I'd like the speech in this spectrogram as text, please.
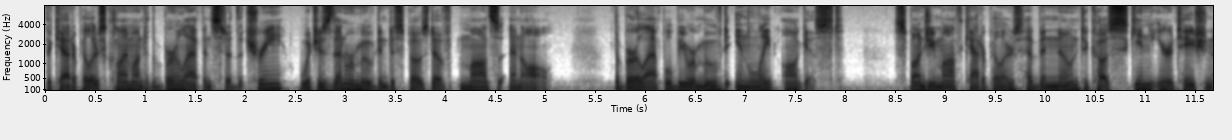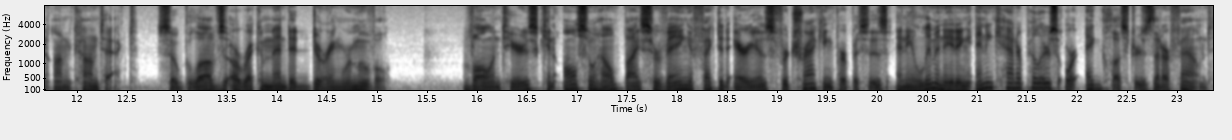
The caterpillars climb onto the burlap instead of the tree, which is then removed and disposed of, moths and all. The burlap will be removed in late August. Spongy moth caterpillars have been known to cause skin irritation on contact, so gloves are recommended during removal. Volunteers can also help by surveying affected areas for tracking purposes and eliminating any caterpillars or egg clusters that are found.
